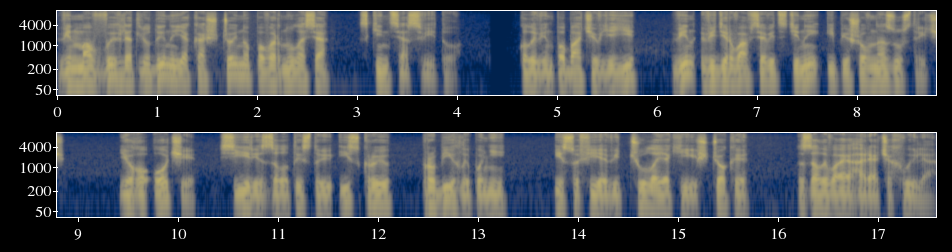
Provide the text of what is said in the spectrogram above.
він мав вигляд людини, яка щойно повернулася з кінця світу. Коли він побачив її, він відірвався від стіни і пішов назустріч. Його очі, сірі з золотистою іскрою, пробігли по ній, і Софія відчула, як її щоки заливає гаряча хвиля.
